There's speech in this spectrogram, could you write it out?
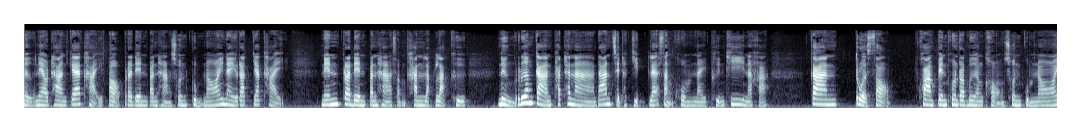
นอแนวทางแก้ไขต่อประเด็นปัญหาชนกลุ่มน้อยในรัฐยะไข่ เน้นประเด็นปัญหาสำคัญหลักๆ คือ 1. เรื่องการพัฒนาด้านเศรษฐกิจและสังคมในพื้นที่นะคะ การตรวจสอบความเป็นพลเมืองของชนกลุ่มน้อย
